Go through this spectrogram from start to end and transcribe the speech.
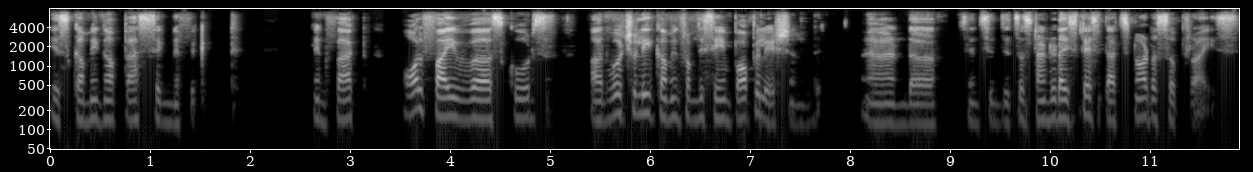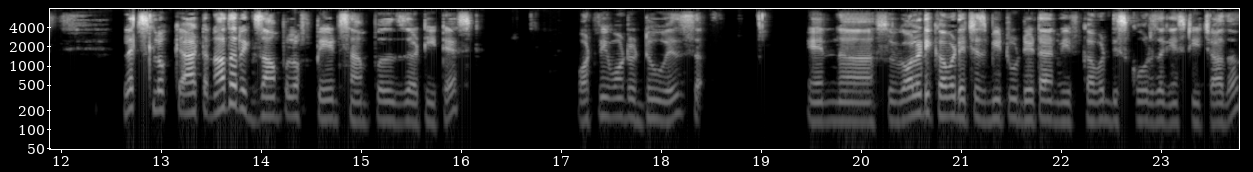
is coming up as significant. In fact, all five uh, scores are virtually coming from the same population. And uh, since it's a standardized test, that's not a surprise. Let's look at another example of paired samples uh, t-test. What we want to do is in uh, so we've already covered HSB2 data and we've covered the scores against each other.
